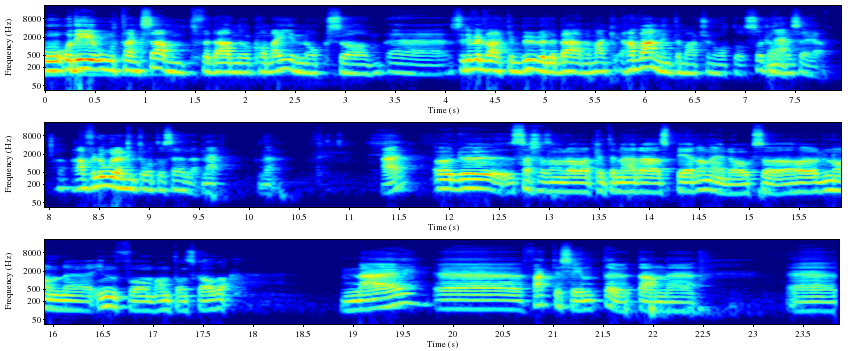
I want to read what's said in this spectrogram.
Och, och det är otacksamt för Danne att komma in också. Eh, så det är väl varken bu eller bä, men man, han vann inte matchen åt oss, så kan man Nej. väl säga. Han förlorade inte åt oss heller. Nej. Nej. Nej. Och du Sasha som har varit lite nära spelarna idag också. Har du någon eh, info om Antons skada? Nej, eh, faktiskt inte. Utan eh, eh,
